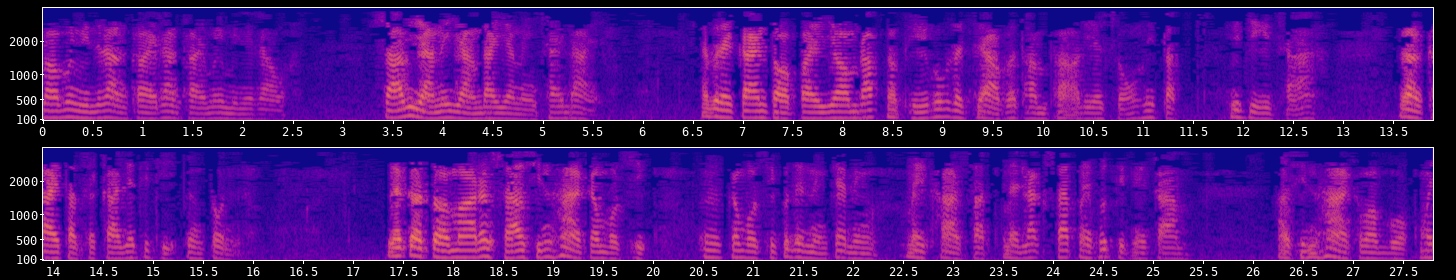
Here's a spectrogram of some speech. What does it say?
เราไม่มีในร่างกาย ร่างกายไม่มีในเรา สามอย่างในอย่างใดอย่างหนึ่งใช้ได้และบริการต่อไปยอมรับนับถือพระพุทธเจ้าพระธรรมพระอริยสงฆ์นี่ตัดวิจิกิจฉาร่างกายตัดสกายทิฏฐิเบื้องต้น แล้วก็ต่อมารักษาสินห้ากำหนดสิบเออกำหนดสิบก็ได้หนึ่งแค่หนึ่งไม่ฆ่าสัตว์ ไม่ลักทรัพย์ไม่พูดติดในกาม เอาสินห้าเข้ามาบวก ไม่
